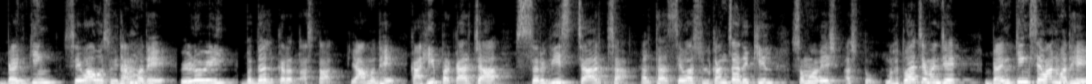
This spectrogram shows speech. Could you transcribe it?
बँकिंग सेवा व सुविधांमध्ये वेळोवेळी बदल करत असतात. यामध्ये काही प्रकारच्या सर्व्हिस चार्जचा अर्थात सेवा शुल्कांचा देखील समावेश असतो. महत्त्वाचे म्हणजे बँकिंग सेवांमध्ये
